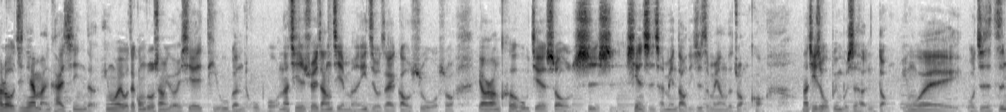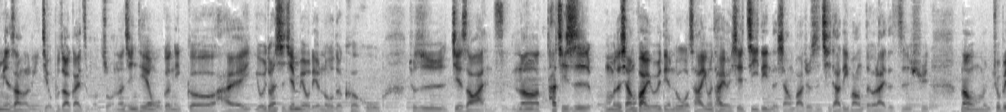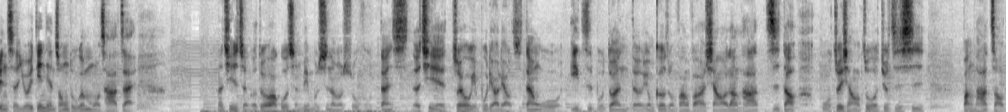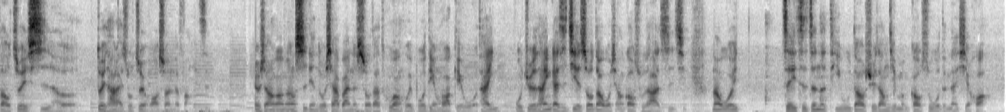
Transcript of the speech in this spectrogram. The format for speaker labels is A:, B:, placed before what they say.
A: Hello，今天蛮开心的，因为我在工作上有一些体悟跟突破。那其实学长姐们一直有在告诉我说，要让客户接受事实，现实层面到底是怎么样的状况。那其实我并不是很懂，因为我只是字面上的理解，不知道该怎么做。那今天我跟一个还有一段时间没有联络的客户，就是介绍案子。那他其实我们的想法有一点落差，因为他有一些既定的想法，就是其他地方得来的资讯。那我们就变成有一点点冲突跟摩擦在。那其实整个对话过程并不是那么舒服，但是而且最后也不了了之。但我一直不断的用各种方法，想要让他知道，我最想要做的就只是帮他找到最适合对他来说最划算的房子。没有想到刚刚十点多下班的时候，他突然回拨电话给我，他我觉得他应该是接收到我想要告诉他的事情。那我这一次真的体悟到学长姐们告诉我的那些话。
